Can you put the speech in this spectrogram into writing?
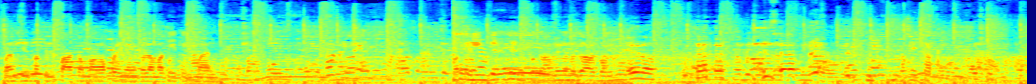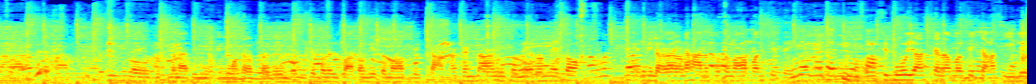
Pansit batil patong mga pre, ngayon ko lang matitikman. Angel din, pag kami nga nag-aabang mo. Ayun o. Sabi ko sa sabi ko, kasi sa So, tikman natin yung masarap talaga yung pansit batil patong dito mga pre. Kakagandaan nito, meron nito. Yung pinaka hinahanap ko sa mga pansit eh. Yung sibuyas, kalamansi, tsaka sili.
